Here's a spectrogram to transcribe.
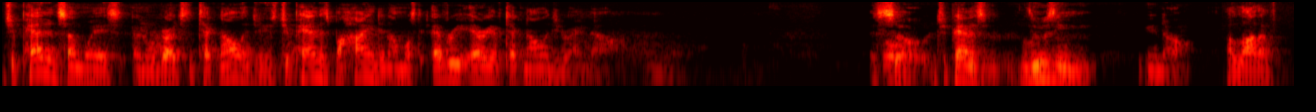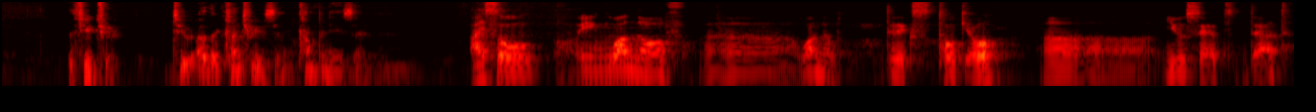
Japan, in some ways, in regards to technology, is Japan is behind in almost every area of technology right now. So Japan is losing, you know, a lot of the future to other countries and companies. And I saw in one of uh, one of TEDx Tokyo, uh, you said that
